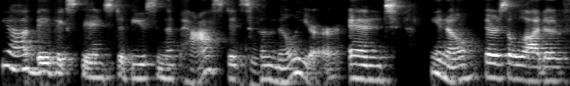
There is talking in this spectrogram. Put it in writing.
yeah they've experienced abuse in the past it's Mhm. familiar and you know there's a lot of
